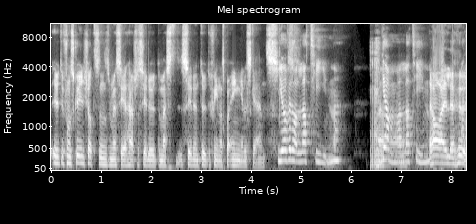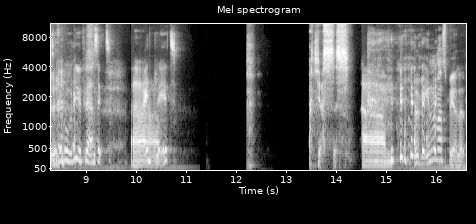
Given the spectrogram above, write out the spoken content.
utifrån screenshotsen som jag ser här så ser det, ut, mest, ser det inte ut att finnas på engelska ens. Jag vill ha latin. Gammal latin. Ja, eller hur? Alltså det vore ju fräsigt. Eh, I'd play it. Jösses. Um, Hur vinner man spelet?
